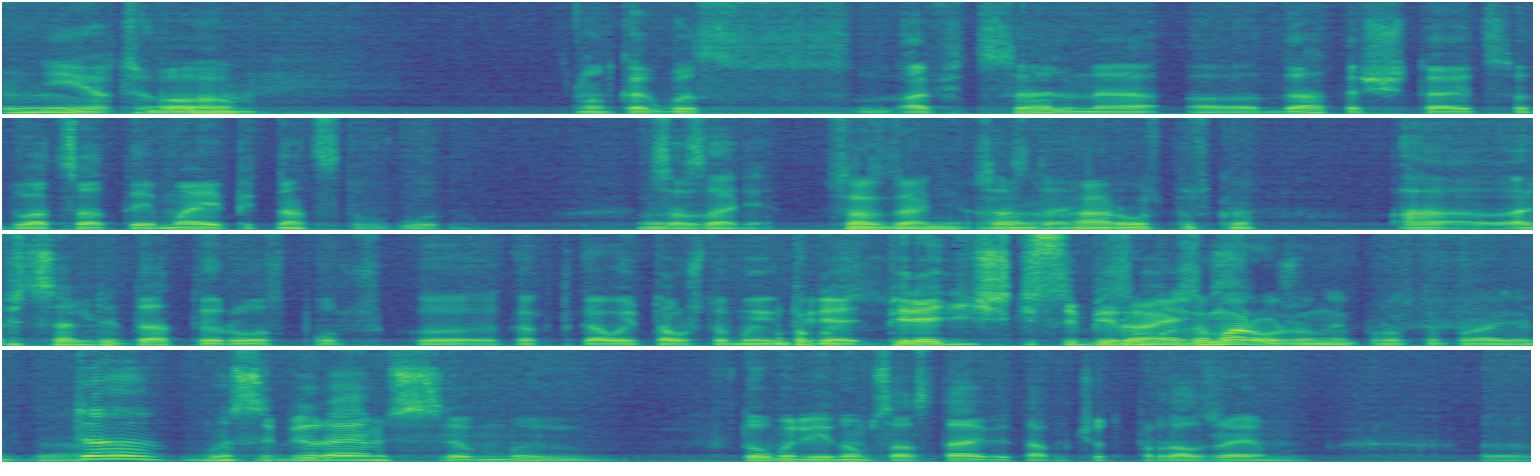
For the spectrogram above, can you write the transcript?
Нет, а, он как бы с- официальная а, дата считается 20 мая 15 года. Создание. А- Создание. А, распуска? А официальной даты распуск э, как таковой, потому что мы Ну, только перио- с- периодически собираемся. Замороженный просто проект, да. Да, мы собираемся, мы в том или ином составе там что-то продолжаем э,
